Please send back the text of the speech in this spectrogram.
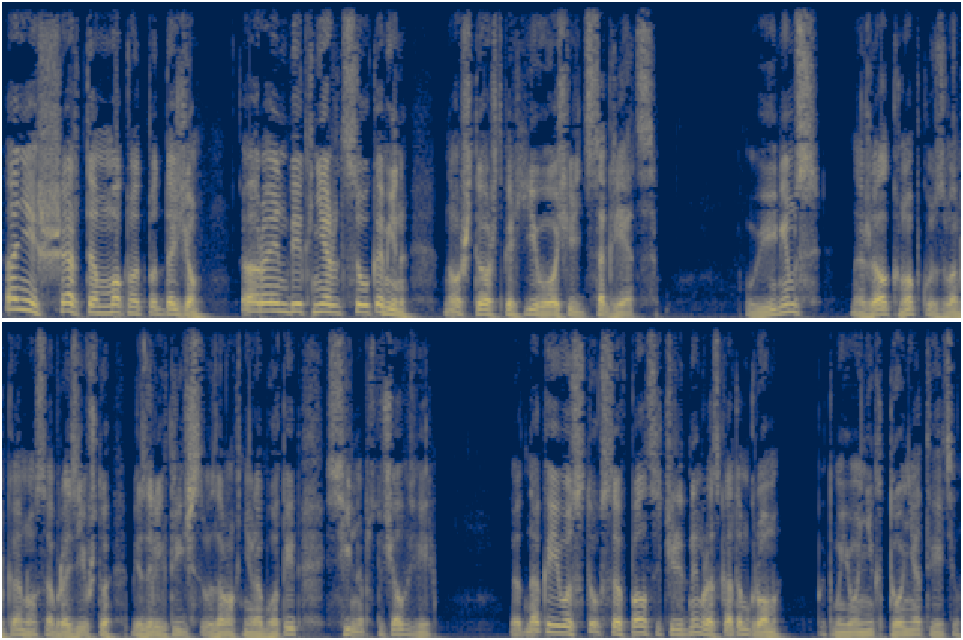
Они шертом мокнут под дождем, а Рейнбек нежится у камина. Ну что ж, теперь его очередь согреться. Уильямс нажал кнопку звонка, но, сообразив, что без электричества звонок не работает, сильно постучал в дверь. Однако его стук совпал с очередным раскатом грома, поэтому его никто не ответил.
